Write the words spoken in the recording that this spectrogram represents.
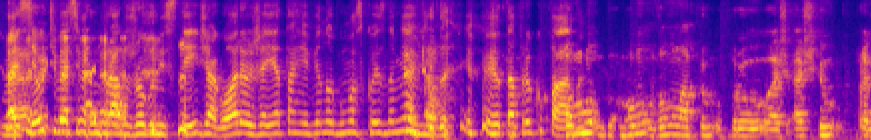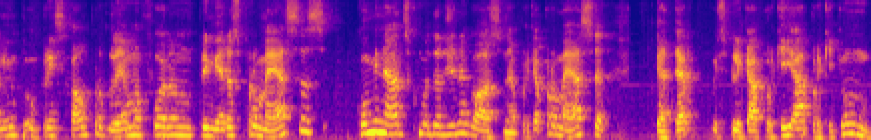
Mas se eu tivesse comprado o jogo no Stage agora, eu já ia estar revendo algumas coisas da minha vida. Eu ia estar preocupado. Vamos, vamos, vamos lá pro. pro- acho, acho que para mim o, o principal problema foram primeiro as promessas combinadas com o modelo de negócio, né? Porque a promessa, e até explicar por que, ah, por que, que um,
